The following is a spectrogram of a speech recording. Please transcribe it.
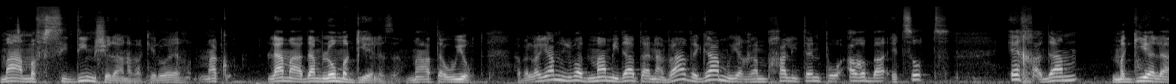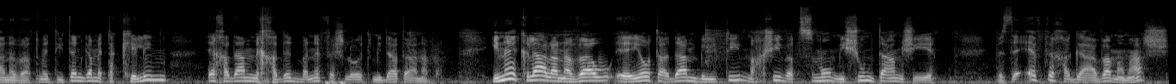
מה המפסידים של הענווה, כאילו, מה, למה האדם לא מגיע לזה, מה הטעויות. אבל גם נלמד מה מידת הענווה, וגם הרמח"ל ייתן פה ארבע עצות איך אדם מגיע לענווה. זאת אומרת, ייתן גם את הכלים איך אדם מחדד בנפש לו את מידת הענווה. הנה כלל ענווה הוא היות האדם בלתי מחשיב עצמו משום טעם שיהיה. וזה הפך הגאווה ממש,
